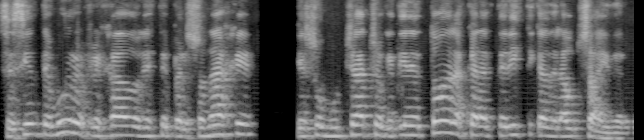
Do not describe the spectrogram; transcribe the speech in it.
se siente muy reflejado en este personaje, que es un muchacho que tiene todas las características del outsider.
